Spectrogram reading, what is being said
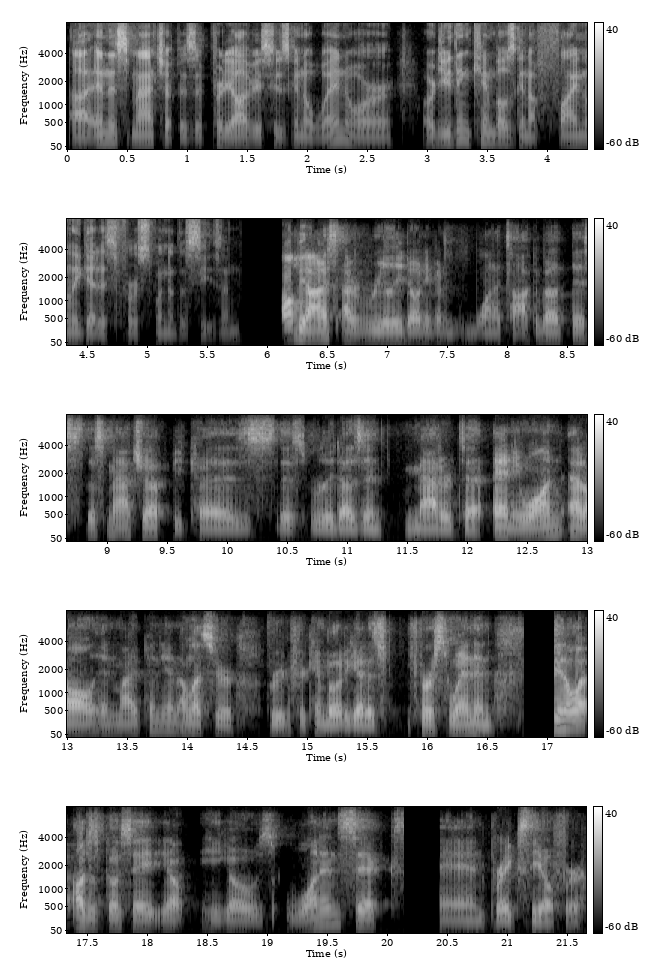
Uh, in this matchup, is it pretty obvious who's gonna win, or or do you think Kimbo's gonna finally get his first win of the season? I'll be honest, I really don't even want to talk about this this matchup because this really doesn't matter to anyone at all, in my opinion, unless you're rooting for Kimbo to get his first win. And you know what? I'll just go say, you know, he goes one and six and breaks the offer.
